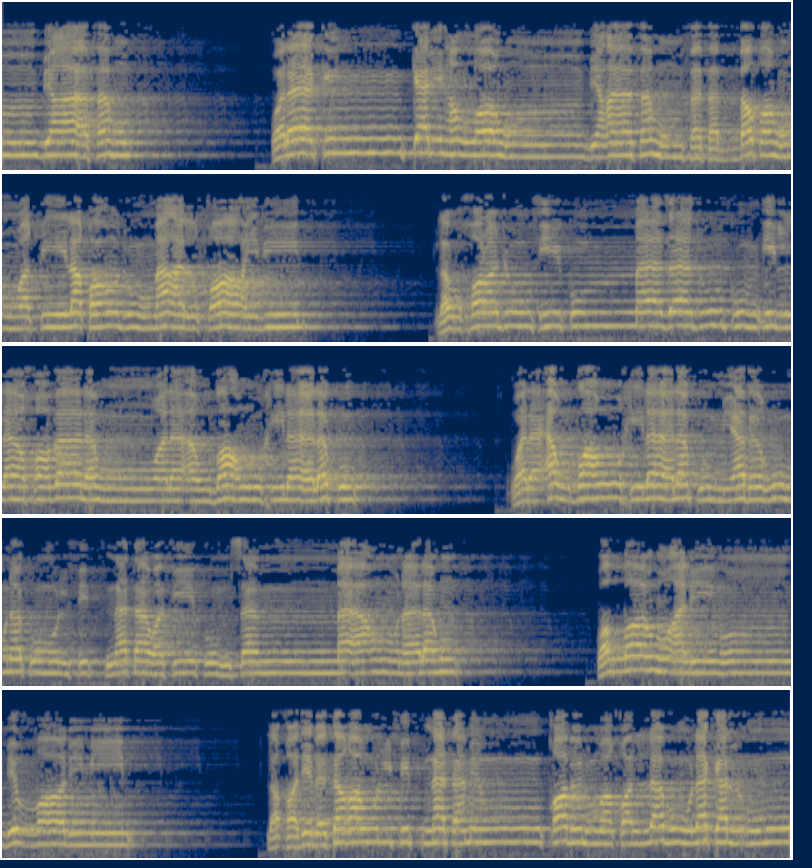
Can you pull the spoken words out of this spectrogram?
بعافهم ولكن كره الله بعافهم فثبطهم وقيل اقعدوا مع القاعدين لو خرجوا فيكم ما زادوكم إلا خبالا ولأوضعوا خلالكم ولأوضعوا خلالكم يبغونكم الفتنة وفيكم سماعون لهم والله عليم بالظالمين لقد ابتغوا الفتنة من قبل وقلبوا لك الأمور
